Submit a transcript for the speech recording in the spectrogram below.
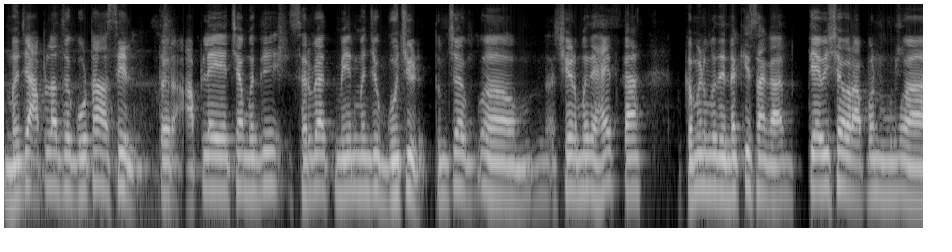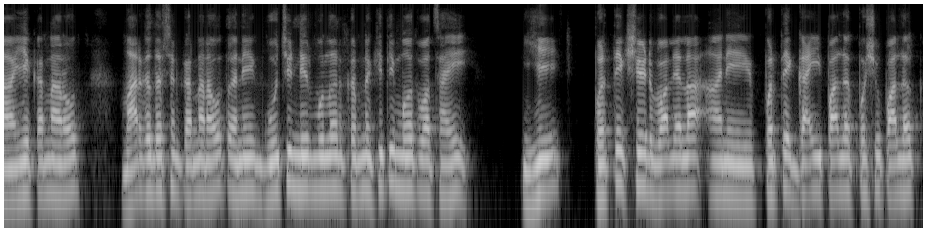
म्हणजे आपला जर गोठा असेल तर आपल्या याच्यामध्ये सर्वात मेन म्हणजे गोचिड. तुमच्या शेडमध्ये आहेत का? कमेंटमध्ये नक्की सांगा. त्या विषयावर आपण हे करणार आहोत. मार्गदर्शन करणार आहोत. आणि गोचिड निर्मूलन करणं किती महत्त्वाचं आहे हे प्रत्येक शेडवाल्याला आणि प्रत्येक गाई पालक पशुपालक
